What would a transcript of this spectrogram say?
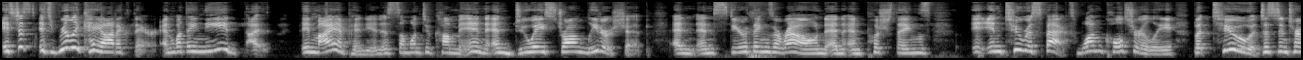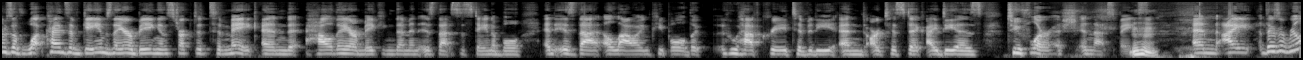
It's just it's really chaotic there, and what they need. In my opinion, is someone to come in and do a strong leadership and and steer things around and and push things in two respects. One culturally but two just in terms of what kinds of games they are being instructed to make and how they are making them and is that sustainable and is that allowing people that who have creativity and artistic ideas to flourish in that space. Mhm. and i there's a real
